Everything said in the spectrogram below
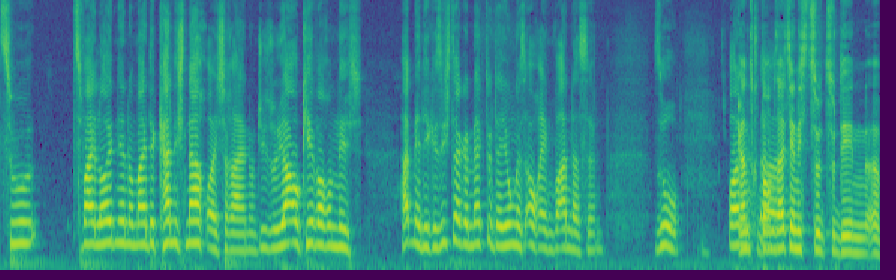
zu zwei Leuten hin und meinte, kann ich nach euch rein? Und die so, ja, okay, warum nicht? Hat mir die Gesichter gemerkt und der Junge ist auch irgendwo anders hin. So. Und, Ganz, warum äh, seid ihr nicht zu, zu denen, äh,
